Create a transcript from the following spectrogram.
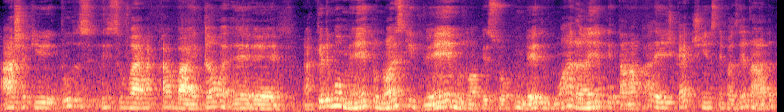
Acha que tudo isso vai acabar. Então, é, é Naquele momento, nós que vemos uma pessoa com medo de uma aranha que está na parede, quietinha, sem fazer nada,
